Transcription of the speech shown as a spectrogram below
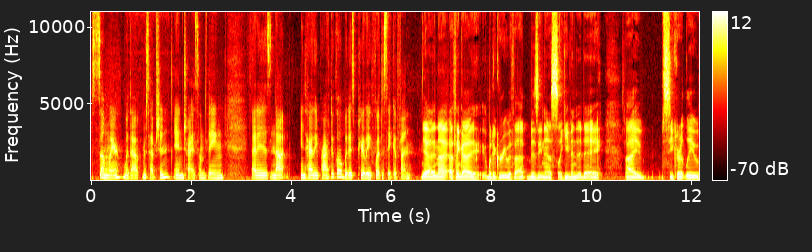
somewhere without reception and try something that is not entirely practical, but is purely for the sake of fun. Yeah, and I, I think I would agree with that busyness. Like even today, I secretly,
